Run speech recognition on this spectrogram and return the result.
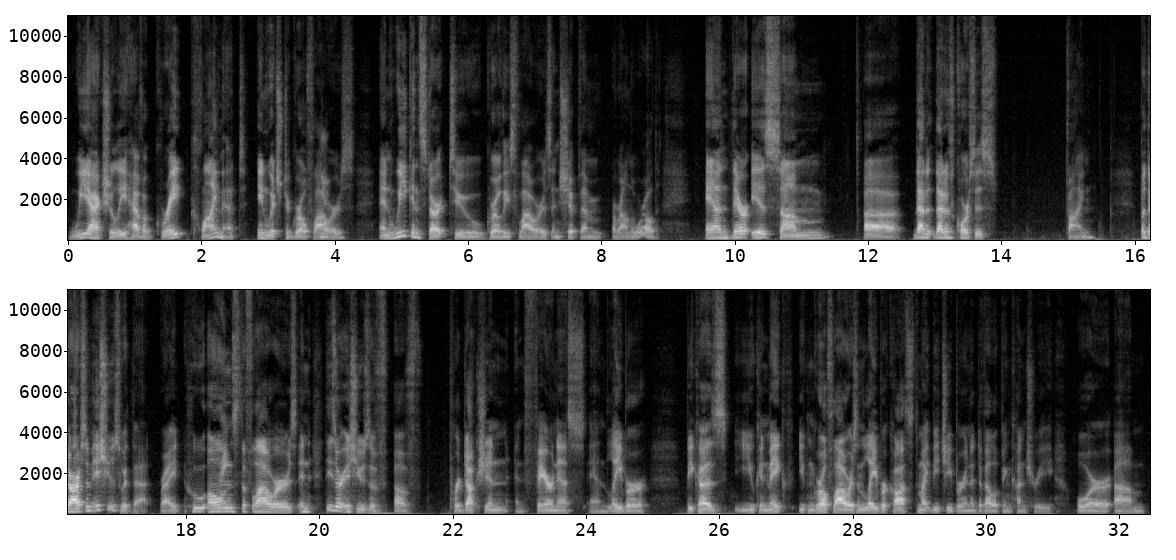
we actually have a great climate in which to grow flowers, and we can start to grow these flowers and ship them around the world." and there is some uh, that that of course is fine, but there are some issues with that, right? Who owns right. the flowers? And these are issues of of production and fairness and labor because you can make you can grow flowers and labor costs might be cheaper in a developing country or um,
